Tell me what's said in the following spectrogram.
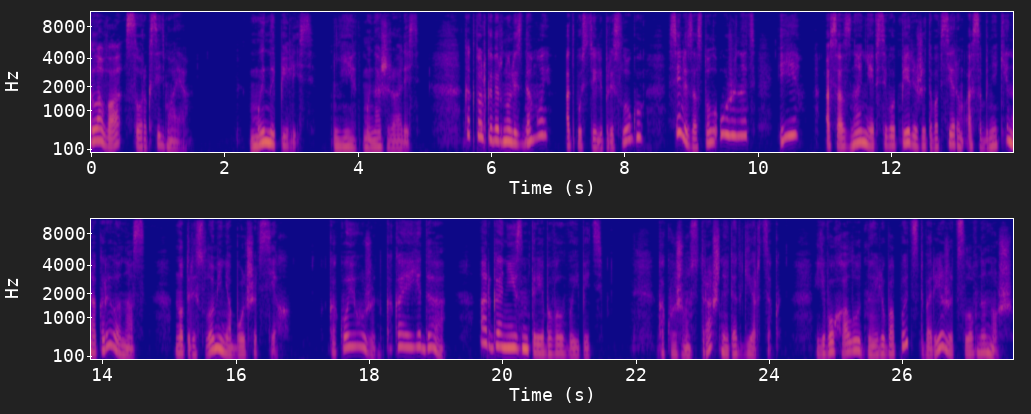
Глава 47. Мы напились. Нет, мы нажрались. Как только вернулись домой, отпустили прислугу, сели за стол ужинать, и осознание всего пережитого в сером особняке накрыло нас, но трясло меня больше всех. Какой ужин? Какая еда? Организм требовал выпить. Какой же он страшный, этот герцог. Его холодное любопытство режет, словно нож.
